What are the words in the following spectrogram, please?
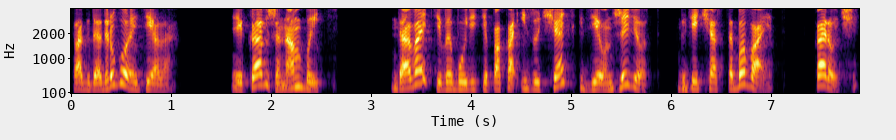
тогда другое дело. И как же нам быть? Давайте вы будете пока изучать, где он живет, где часто бывает. Короче,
